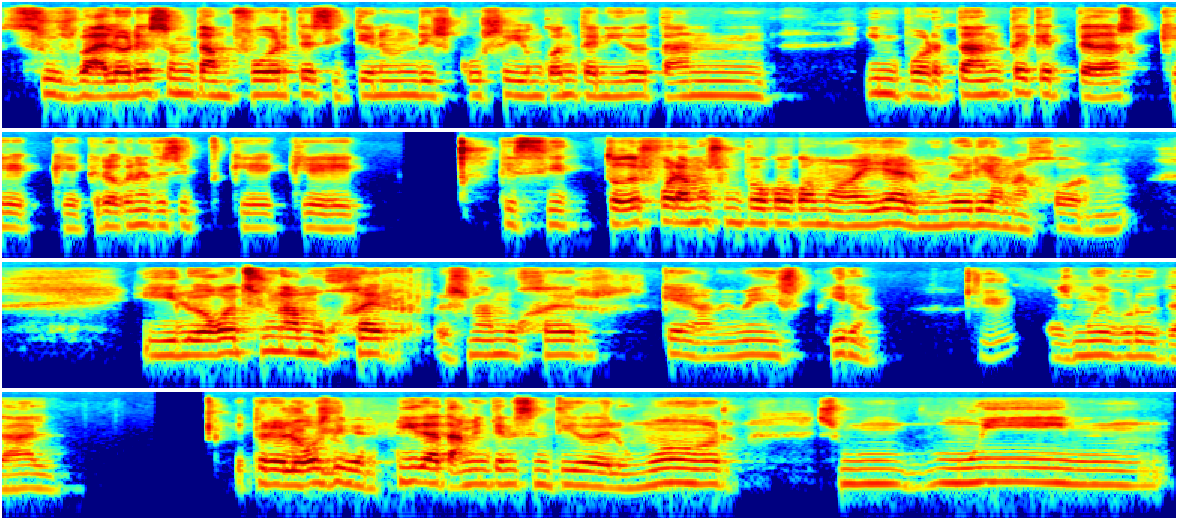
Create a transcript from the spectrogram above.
sus valores son tan fuertes y tiene un discurso y un contenido tan importante que te das, que, creo que, que, que, que si todos fuéramos un poco como ella, el mundo iría mejor, ¿no? Y luego es una mujer, es una mujer que a mí me inspira. Es muy brutal. Pero luego es divertida, también tiene sentido del humor, es muy...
